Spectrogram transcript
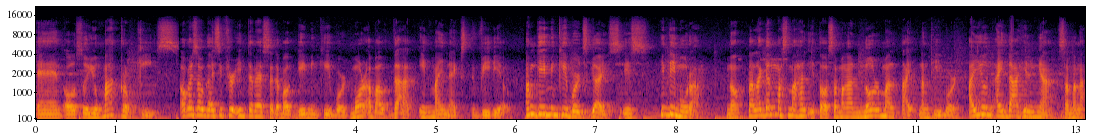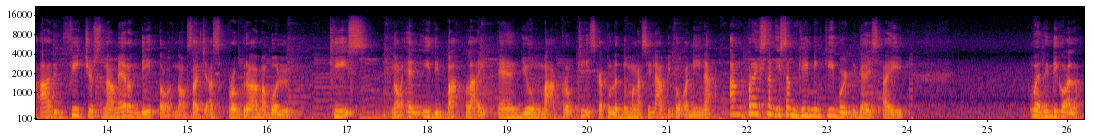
and also yung macro keys. Okay, so guys, if you're interested about gaming keyboard, more about that in my next video. Ang gaming keyboards, guys, is hindi mura. No? Talagang mas mahal ito sa mga normal type ng keyboard. Ayun ay dahil nga sa mga added features na meron dito, no? such as programmable keys, no LED backlight and yung macro keys katulad ng mga sinabi ko kanina. Ang price ng isang gaming keyboard guys ay Well, hindi ko alam.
